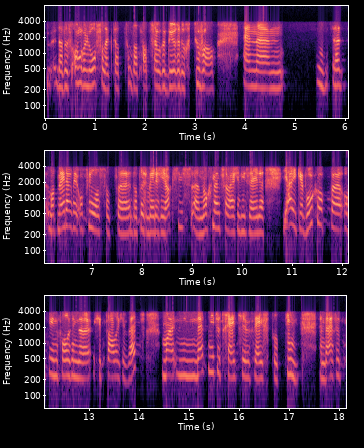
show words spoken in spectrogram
dat is ongelooflijk dat, dat dat zou gebeuren door toeval. En um, wat mij daarbij opviel was dat, uh, dat er bij de reacties uh, nog mensen waren die zeiden: Ja, ik heb ook op, op volgende getallen gewet, maar net niet het rijtje 5 tot 10. En daar zit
